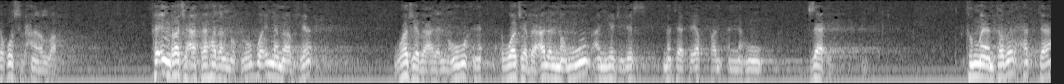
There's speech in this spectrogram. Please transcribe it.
يقول سبحان الله. فإن رجع فهذا المطلوب وإن لم يرجع وجب على المأموم وجب على المأموم أن يجلس متى تيقن أنه زائد. ثم ينتظر حتى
